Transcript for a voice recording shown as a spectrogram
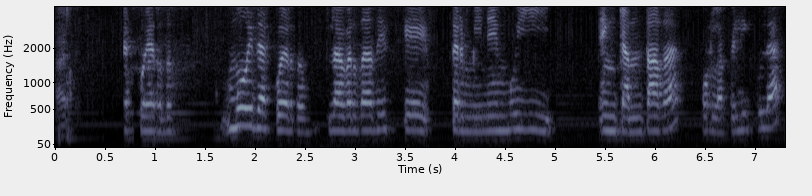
Ah. De acuerdo, muy de acuerdo. La verdad es que terminé muy encantada por la película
